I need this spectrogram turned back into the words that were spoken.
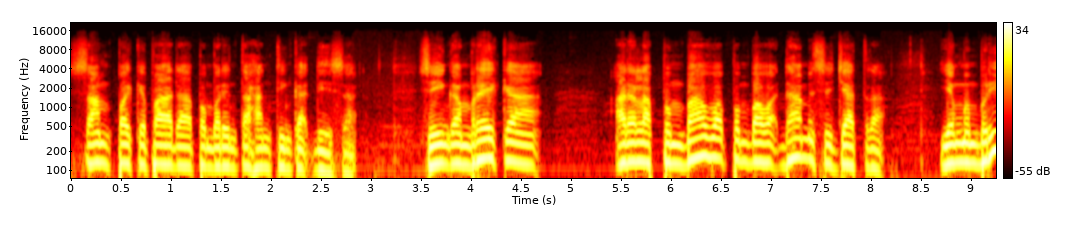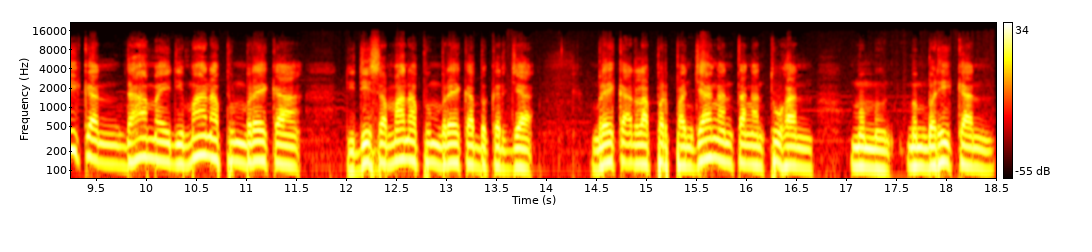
sampai kepada pemerintahan tingkat desa. Sehingga mereka adalah pembawa-pembawa damai sejahtera yang memberikan damai di mana pun mereka di desa mana pun mereka bekerja. Mereka adalah perpanjangan tangan Tuhan memberikan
